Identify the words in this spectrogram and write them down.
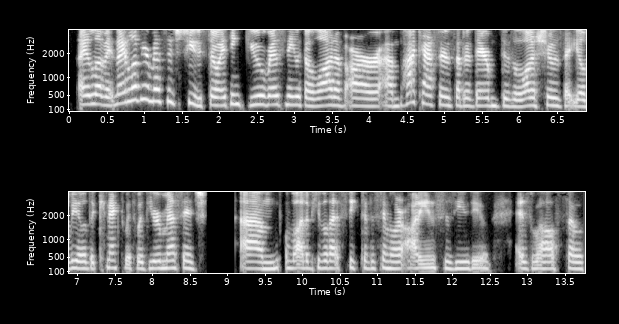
I love it. And I love your message too. So I think you resonate with a lot of our um, podcasters that are there. There's a lot of shows that you'll be able to connect with with your message. Um, a lot of people that speak to the similar audiences you do as well. So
